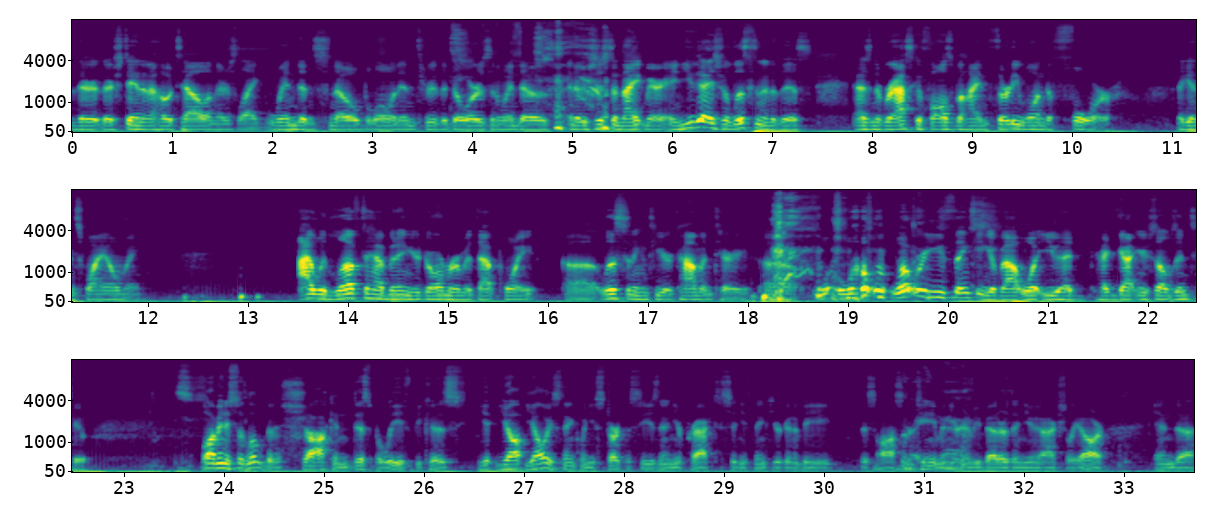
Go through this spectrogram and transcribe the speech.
they're they're staying in a hotel and there's like wind and snow blowing in through the doors and windows, and it was just a nightmare. And you guys are listening to this as Nebraska falls behind 31 to four against Wyoming. I would love to have been in your dorm room at that point. Uh, listening to your commentary, uh, wh- what, were, what were you thinking about what you had, had gotten yourselves into? Well, I mean, it's a little bit of shock and disbelief because you, you, you always think when you start the season and you practice and you think you're going to be this awesome Great, team and you're going to be better than you actually are. And uh,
